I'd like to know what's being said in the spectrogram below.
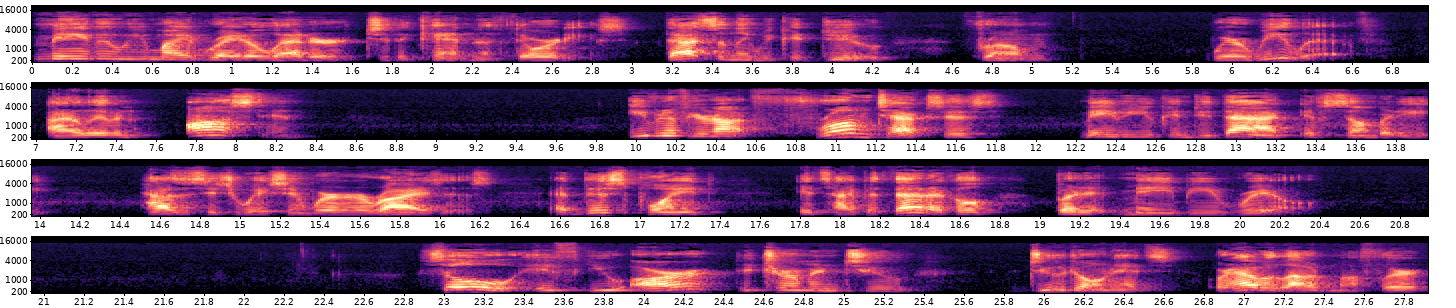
Maybe we might write a letter to the Canton authorities. That's something we could do from where we live. I live in Austin. Even if you're not from Texas, maybe you can do that if somebody has a situation where it arises. At this point, it's hypothetical, but it may be real. So, if you are determined to do donuts or have a loud muffler,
